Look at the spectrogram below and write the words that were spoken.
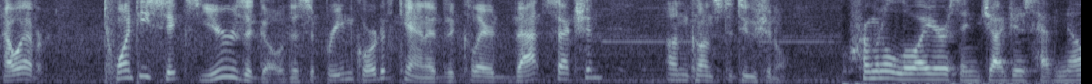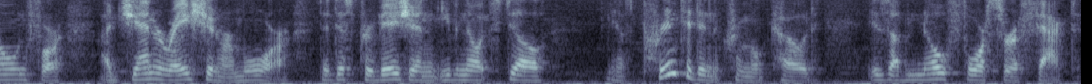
However, 26 years ago, the Supreme Court of Canada declared that section unconstitutional. Criminal lawyers and judges have known for a generation or more that this provision, even though it's still you know, it's printed in the criminal code is of no force or effect.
